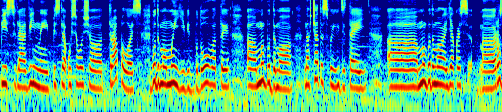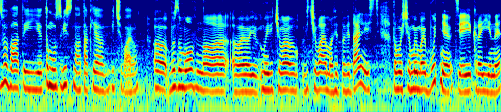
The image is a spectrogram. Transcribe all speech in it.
після війни, після усього, що трапилось, будемо ми її відбудовувати. е, Ми будемо навчати своїх дітей, е, ми будемо якось е, розвивати її. Тому, звісно, так я відчуваю. Е, Безумовно, е, ми відчуваємо, відчуваємо відповідальність, тому що ми майбутнє цієї країни.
